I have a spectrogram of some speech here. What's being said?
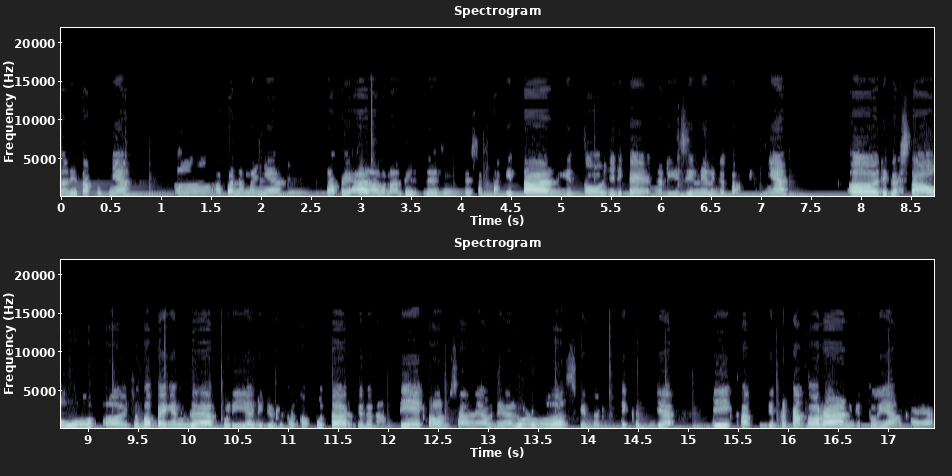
nanti takutnya uh, apa namanya capean atau nanti dari sakitan gitu. Jadi kayak nggak diizinin gitu akhirnya uh, dikasih tahu uh, coba pengen nggak kuliah di jurusan komputer gitu. Nanti kalau misalnya udah lulus gitu nanti kerja di di perkantoran gitu yang kayak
